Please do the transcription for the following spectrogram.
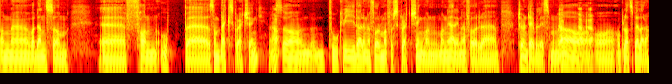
Han uh, var den som uh, fant opp eh, sånn backscratching. Ja. Altså tok videre denne forma for scratching man, man gjør innenfor eh, turntablismen da, Ja, og, ja, og, og platespillere.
